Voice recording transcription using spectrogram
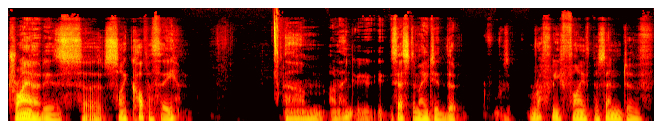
triad is uh, psychopathy, um, and I think it's estimated that roughly five percent of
